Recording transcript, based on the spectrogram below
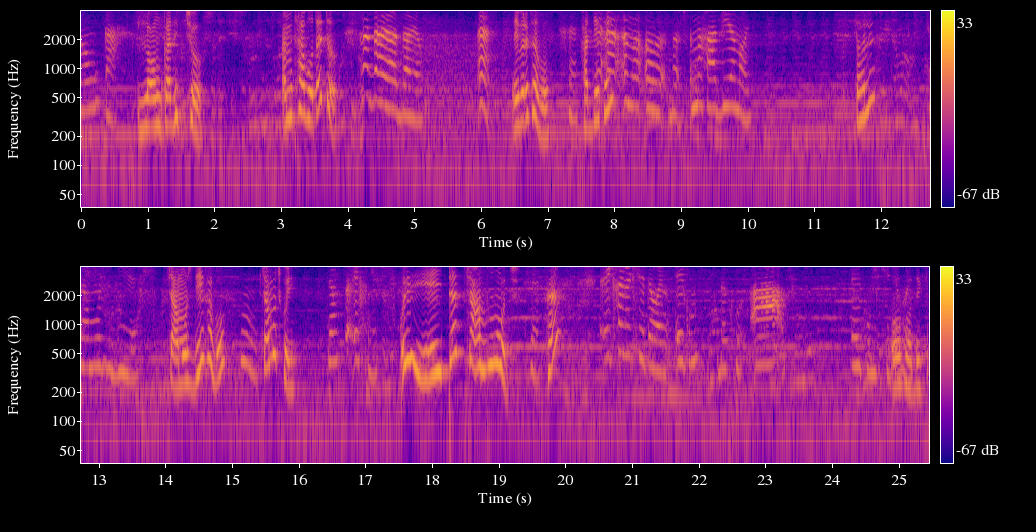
লঙ্কা। লঙ্কা দিচ্ছ? আমি খাব তাই তো? দাঁড়াও এবারে খাব? হ্যাঁ। হাত দিয়ে খাই? না হাত দিয়ে নয়। তাহলে? চামচ দিয়ে। চামচ দিয়ে খাব? হুম। চামচ কই? ওই এইটা চামচ। হ্যাঁ। এখানে খেতে এরকম দেখো আ এরকম খেতে ওহো দেখি।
